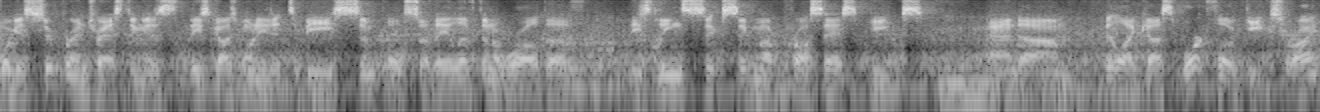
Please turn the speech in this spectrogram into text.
what gets super interesting is these guys wanted it to be simple. So they lived in a world of these Lean Six Sigma process geeks, mm-hmm. and um, a bit like us, workflow geeks, right?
